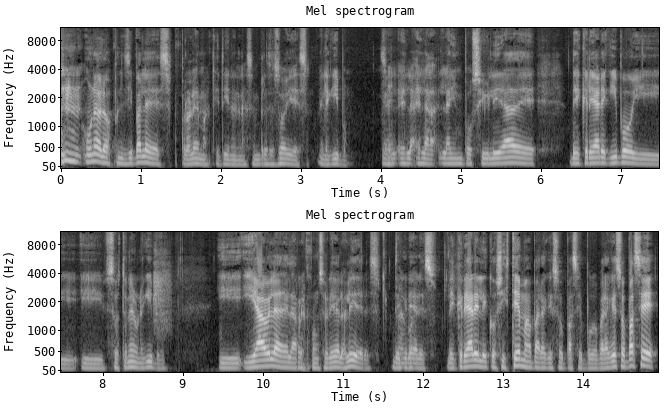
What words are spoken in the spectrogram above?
Uno de los principales problemas que tienen las empresas hoy es el equipo. Sí. Es la, es la- la imposibilidad de, de crear equipo y, y sostener un equipo. Y, y habla de la responsabilidad de los líderes de Tal crear cual. eso, de crear el ecosistema para que eso pase. Porque para que eso pase,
